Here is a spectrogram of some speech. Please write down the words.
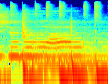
fiction alive.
